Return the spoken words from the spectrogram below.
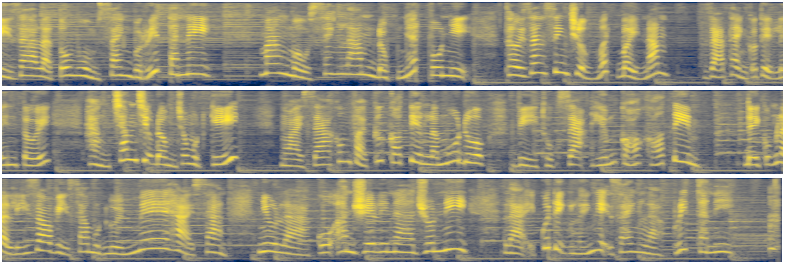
Thì ra là tôm hùm xanh Brittany, mang màu xanh lam độc nhất vô nhị, thời gian sinh trưởng mất 7 năm, giá thành có thể lên tới hàng trăm triệu đồng cho một ký. Ngoài ra không phải cứ có tiền là mua được vì thuộc dạng hiếm có khó tìm. Đây cũng là lý do vì sao một người mê hải sản như là cô Angelina Jolie lại quyết định lấy nghệ danh là Brittany.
